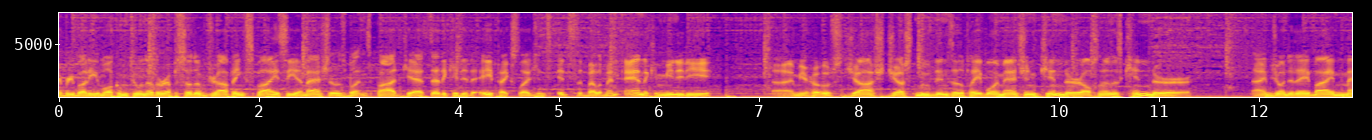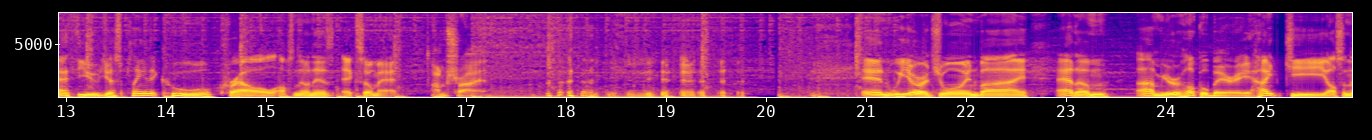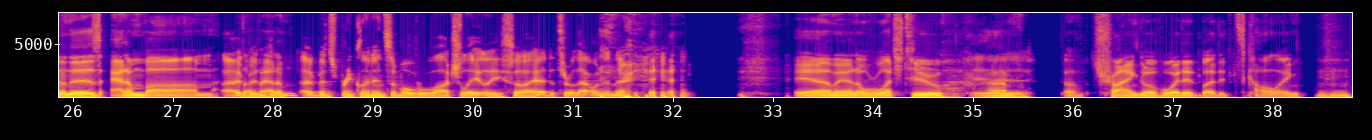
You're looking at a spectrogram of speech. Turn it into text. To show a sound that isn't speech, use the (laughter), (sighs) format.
Everybody, and welcome to another episode of Dropping Spicy, a Mash Those Buttons podcast dedicated to Apex Legends, its development, and the community. I'm your host, Josh, just moved into the Playboy Mansion Kinder, also known as Kinder. I'm joined today by Matthew, just playing it cool, Crowl, also known as Exomat. I'm trying. (laughs) And we are joined by Adam. I'm your Huckleberry, Height Key, also known as Atombomb. I've what been up, Adam? I've been sprinkling in some Overwatch lately, so I had to throw that one in there. (laughs) yeah, man, Overwatch 2. yeah. I'm uh, trying to avoid it, but it's calling. hmm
